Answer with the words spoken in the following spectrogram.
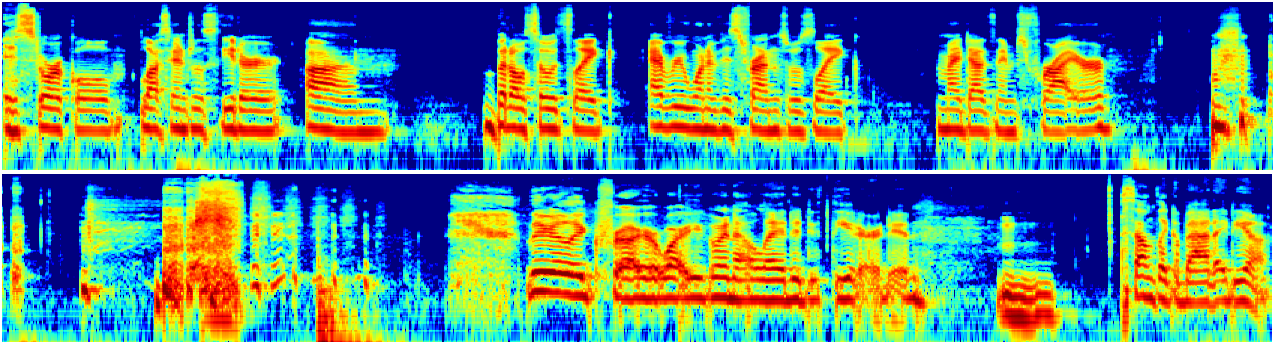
historical Los Angeles theater, um, but also it's like every one of his friends was like, my dad's name's Fryer. they were like, Fryer, why are you going to LA to do theater, dude? Mm-hmm. sounds like a bad idea.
